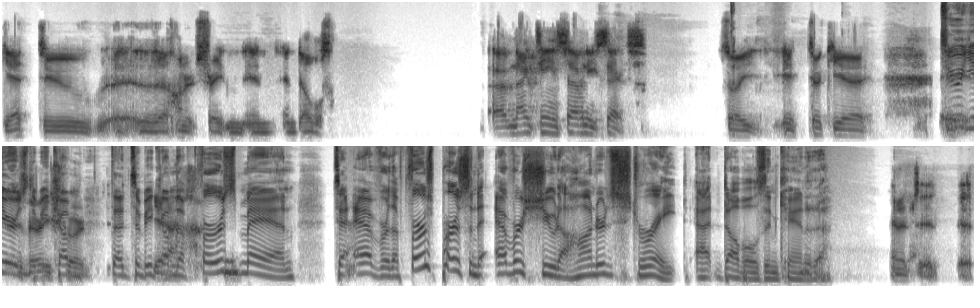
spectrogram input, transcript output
get to uh, the hundred straight in, in, in doubles? Uh, 1976. So it took you Two uh, years to become short. to, to become Yeah. the first man to ever, the first person to ever shoot a hundred straight at doubles in Canada. and it, it, it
